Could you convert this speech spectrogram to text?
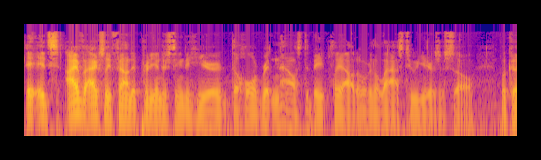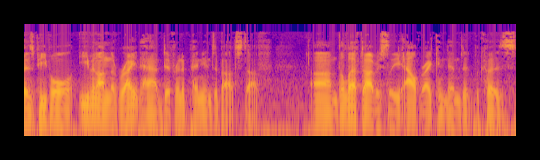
it's I've actually found it pretty interesting to hear the whole Rittenhouse debate play out over the last two years or so because people even on the right have different opinions about stuff. Um, the left obviously outright condemns it because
